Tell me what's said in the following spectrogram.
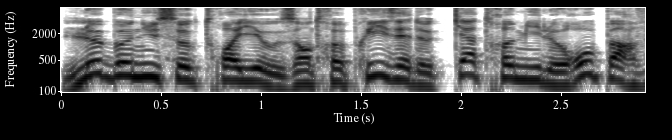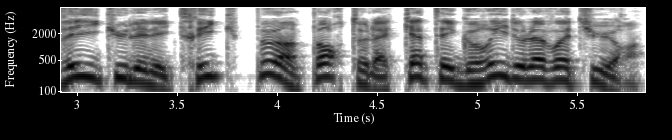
le bonus octroyé aux entreprises est de 4 000 euros par véhicule électrique, peu importe la catégorie de la voiture.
